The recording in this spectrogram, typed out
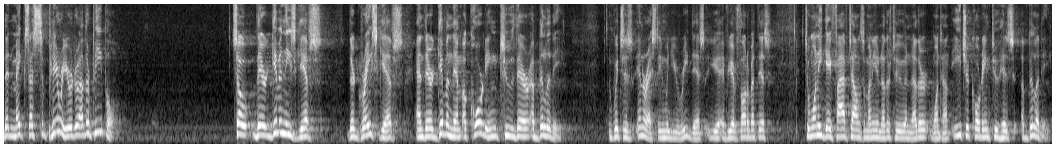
that makes us superior to other people. So they're given these gifts they're grace gifts and they're given them according to their ability which is interesting when you read this. You, have you ever thought about this? To one he gave five talents of money, another two, another one talent, each according to his ability.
